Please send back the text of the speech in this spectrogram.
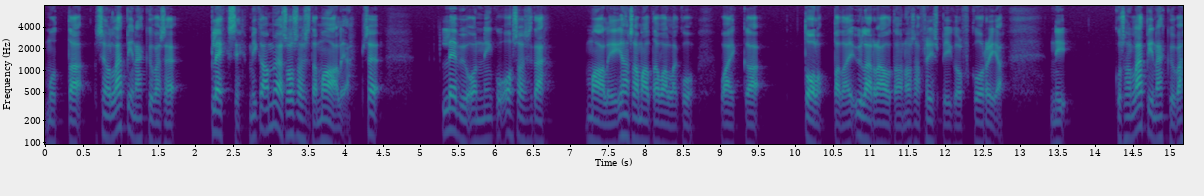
mutta se on läpinäkyvä se pleksi, mikä on myös osa sitä maalia. Se levy on niin kuin osa sitä maalia ihan samalla tavalla kuin vaikka tolppa tai ylärauta on osa frisbee golf koria, niin kun se on läpinäkyvä,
